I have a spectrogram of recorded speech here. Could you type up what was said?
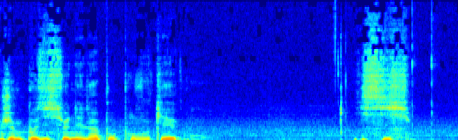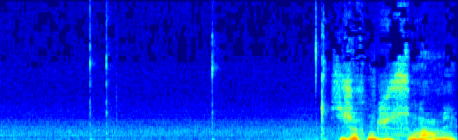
Je vais me positionner là pour provoquer ici. Si j'affronte juste son armée,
